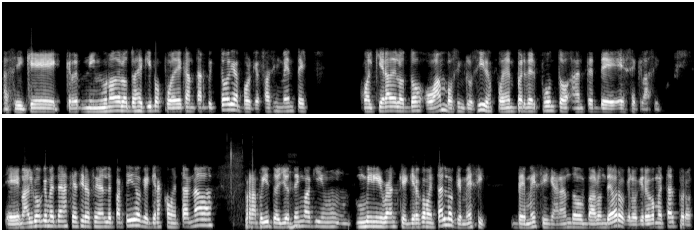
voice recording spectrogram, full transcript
Así que ninguno de los dos equipos puede cantar victoria porque fácilmente cualquiera de los dos o ambos inclusive pueden perder puntos antes de ese clásico. Eh, algo que me tengas que decir al final del partido, que quieras comentar nada, rapidito, yo tengo aquí un, un mini rant que quiero comentarlo, que Messi, de Messi ganando el balón de oro, que lo quiero comentar, pero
